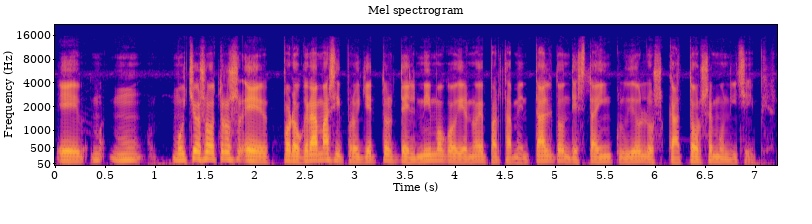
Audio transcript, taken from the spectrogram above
eh, muchos otros programas y proyectos del mismo gobierno departamental donde están incluidos los 14 municipios.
